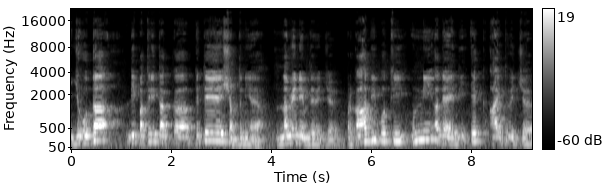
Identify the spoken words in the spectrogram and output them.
ਯਹੂਦਾ ਦੀ ਪੱਤਰੀ ਤੱਕ ਕਿਤੇ ਸ਼ਬਦ ਨਹੀਂ ਆਇਆ। ਨਵੇਂ ਨੇਮ ਦੇ ਵਿੱਚ ਪ੍ਰਕਾਸ਼ ਦੀ ਪੋਥੀ 19 ਅਧਿਆਏ ਦੀ ਇੱਕ ਆਇਤ ਵਿੱਚ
